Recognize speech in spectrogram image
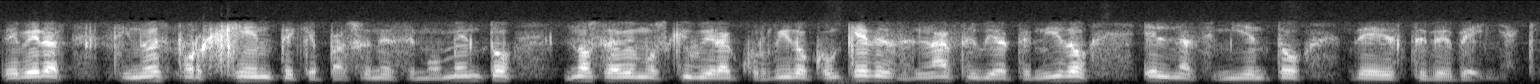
De veras, si no es por gente que pasó en ese momento, no sabemos qué hubiera ocurrido, con qué desenlace hubiera tenido el nacimiento de este bebé Iñaki.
